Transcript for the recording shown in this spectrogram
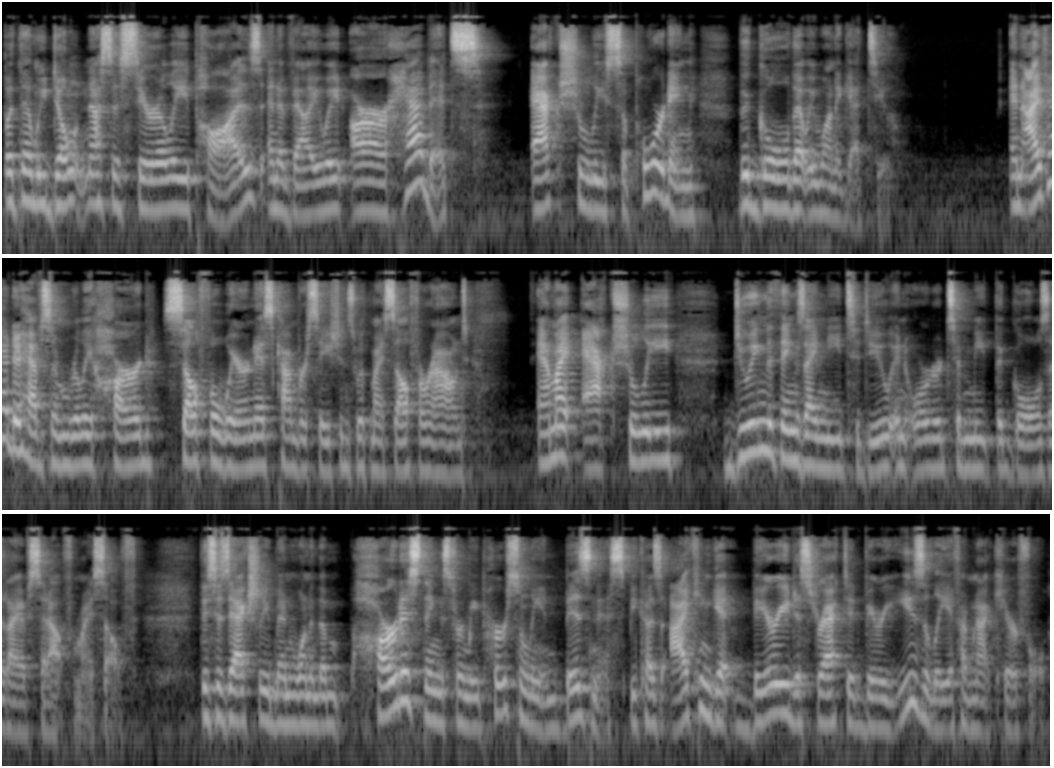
but then we don't necessarily pause and evaluate our habits actually supporting the goal that we want to get to. And I've had to have some really hard self awareness conversations with myself around am I actually doing the things I need to do in order to meet the goals that I have set out for myself. This has actually been one of the hardest things for me personally in business because I can get very distracted very easily if I'm not careful.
